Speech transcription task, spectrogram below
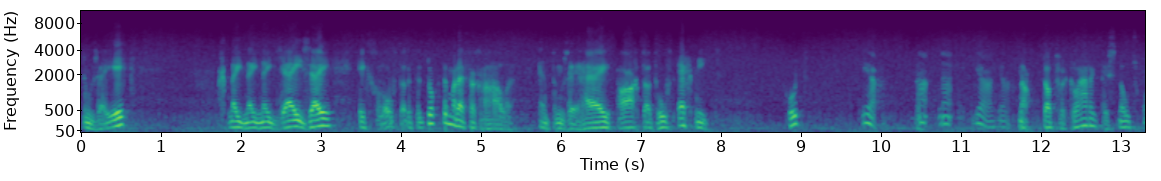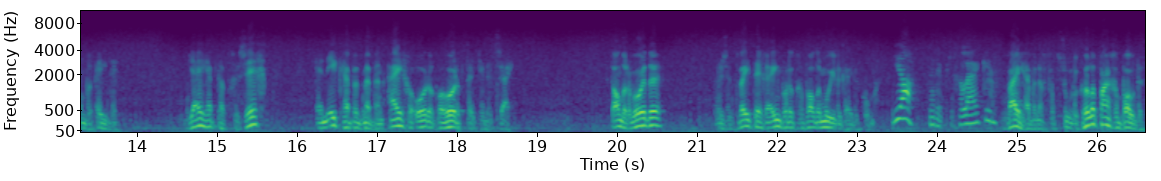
toen zei ik... Ach, nee, nee, nee, jij zei... Ik geloof dat ik de dokter maar even ga halen. En toen zei hij, ach, dat hoeft echt niet. Goed? Ja. Nou, nou, ja, ja. Nou, dat verklaar ik desnoods onder Ede. Jij hebt dat gezegd en ik heb het met mijn eigen oren gehoord dat je het zei. Met andere woorden, er is het twee tegen één voor het geval er moeilijkheden komen. Ja, daar heb je gelijk in. Wij hebben een fatsoenlijk hulp aangeboden.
